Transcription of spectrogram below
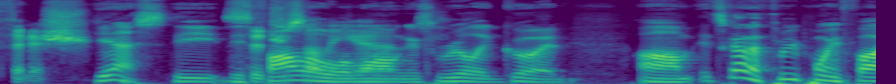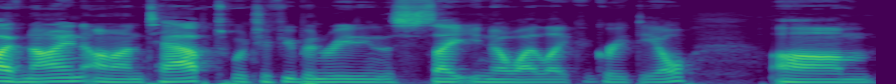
finish. Yes, the the follow the along end. is really good. Um, it's got a 3.59 on Untappd, which if you've been reading the site, you know I like a great deal. Um,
